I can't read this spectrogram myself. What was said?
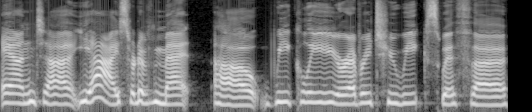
and uh, yeah, I sort of met. Uh, weekly or every two weeks with uh,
